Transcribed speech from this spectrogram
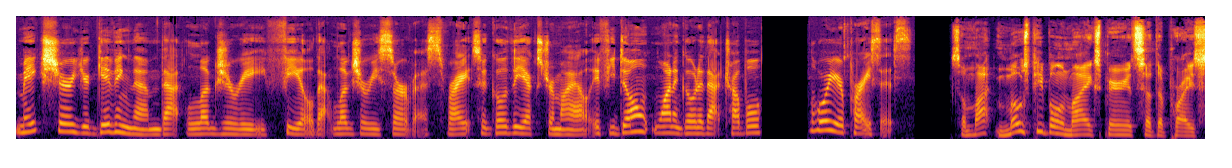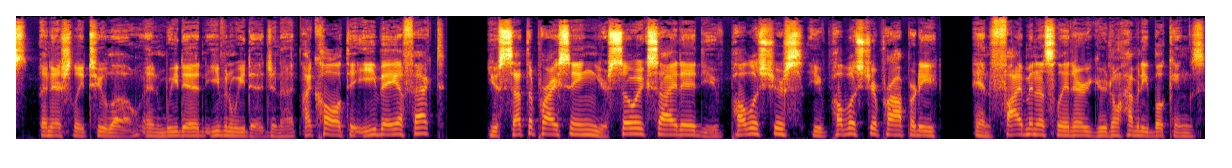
make sure you're giving them that luxury feel, that luxury service, right? So go the extra mile. If you don't want to go to that trouble, lower your prices. So my, most people in my experience set the price initially too low, and we did, even we did, Jeanette. I call it the eBay effect. You set the pricing, you're so excited, you've published your you've published your property, and five minutes later you don't have any bookings,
